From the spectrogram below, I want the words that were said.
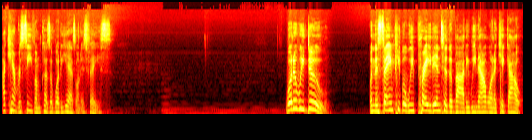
I can't receive him because of what he has on his face. What do we do when the same people we prayed into the body we now want to kick out?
